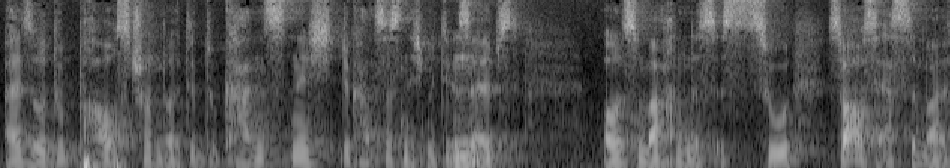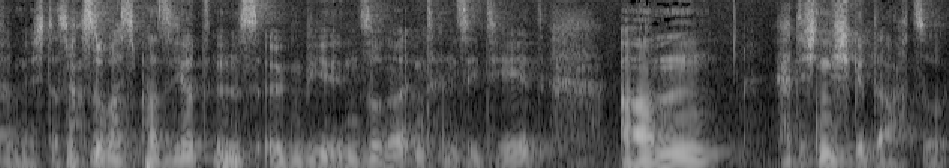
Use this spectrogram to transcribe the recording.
Also du brauchst schon Leute, du kannst nicht, du kannst das nicht mit dir selbst ausmachen. Das ist zu, es war auch das erste Mal für mich, dass mir sowas passiert ist, irgendwie in so einer Intensität. Ähm, hätte ich nicht gedacht. So.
